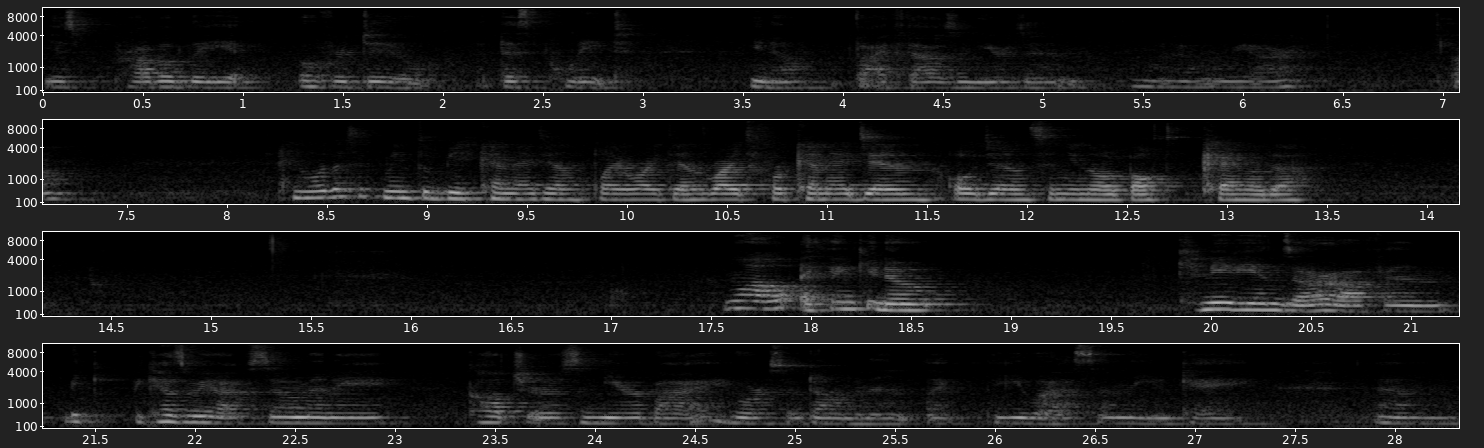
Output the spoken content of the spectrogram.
is probably overdue at this point, you know, 5,000 years in, whatever we are. So. And what does it mean to be a Canadian playwright and write for Canadian audience and you know about Canada? Well, I think, you know, Canadians are often, because we have so many cultures nearby who are so dominant, like the US and the UK, um,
